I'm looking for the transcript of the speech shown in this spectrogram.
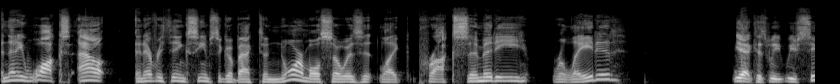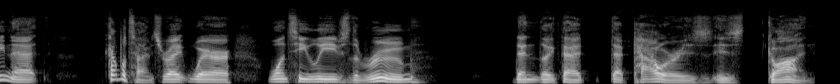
and then he walks out, and everything seems to go back to normal. So is it like proximity related? Yeah, because we we've seen that a couple times, right? Where once he leaves the room, then like that that power is is gone,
